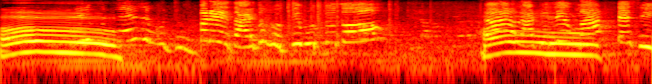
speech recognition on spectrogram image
এই আরে তাই তো সত্যি বুঝছ তো। হাউ লাঠি দিয়ে মারতেছি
